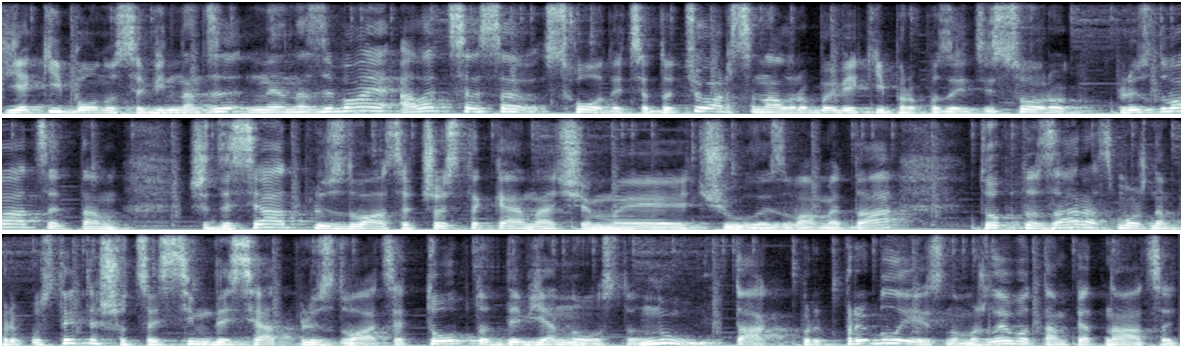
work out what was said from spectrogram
Які бонуси він не називає, але це все сходиться. До цього Арсенал робив які пропозиції? 40 плюс 20, там 60 плюс 20, щось таке, наче ми чули з вами. да? Тобто зараз можна припустити, що це 70 плюс 20, тобто 90. Ну так, при- приблизно, можливо, там 15,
